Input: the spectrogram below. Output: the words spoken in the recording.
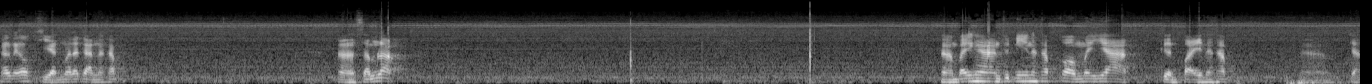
นักเรียนก็เขียนมาแล้วกันนะครับ สำหรับ ใบงานชุดนี้นะครับก็ไม่ยากเกินไปนะครับ จะ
